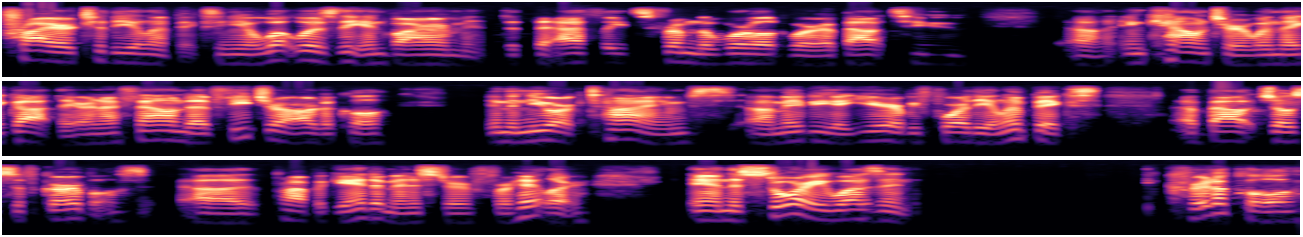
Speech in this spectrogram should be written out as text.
prior to the Olympics. And, you know, what was the environment that the athletes from the world were about to uh, encounter when they got there? And I found a feature article in the New York Times, uh, maybe a year before the Olympics, about Joseph Goebbels, uh, propaganda minister for Hitler. And the story wasn't critical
